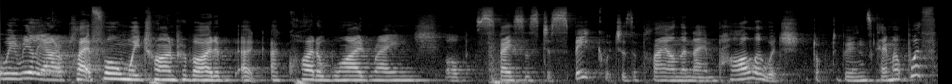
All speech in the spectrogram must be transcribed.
we really are a platform. We try and provide a, a, a, quite a wide range of spaces to speak, which is a play on the name Parlour, which Dr. Burns came up with.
